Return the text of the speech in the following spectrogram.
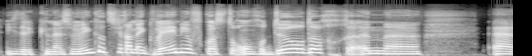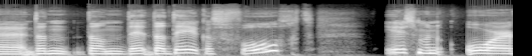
iedere keer naar zo'n winkeltje te gaan. Ik weet niet of ik was te ongeduldig. En, eh, eh, dan, dan de- dat deed ik als volgt. Eerst mijn oor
